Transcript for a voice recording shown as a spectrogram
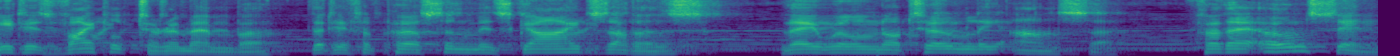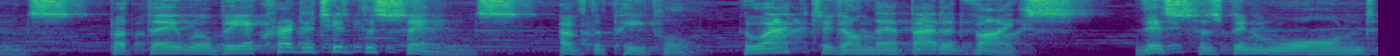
It is vital to remember that if a person misguides others, they will not only answer for their own sins, but they will be accredited the sins of the people who acted on their bad advice. This has been warned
